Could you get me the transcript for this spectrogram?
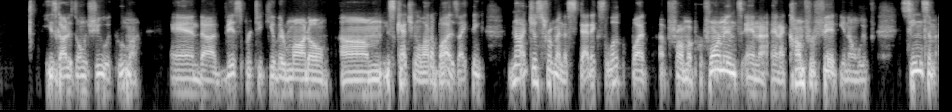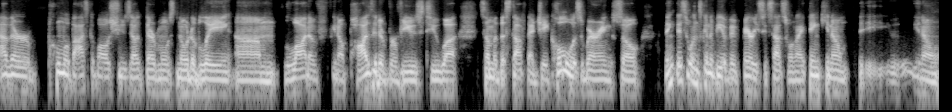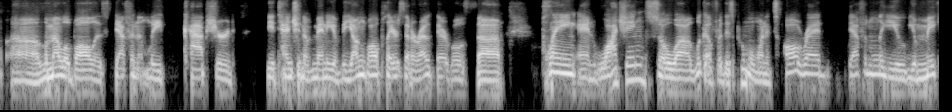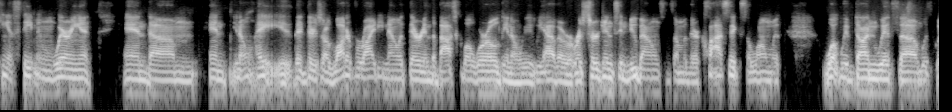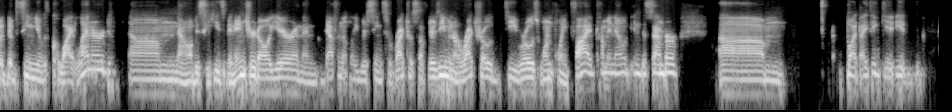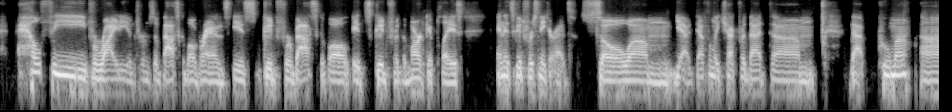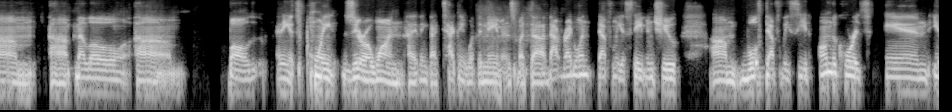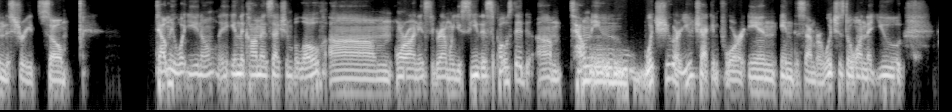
he's got his own shoe with Puma. And uh, this particular model um, is catching a lot of buzz. I think not just from an aesthetics look, but uh, from a performance and a, and a comfort fit. You know, we've seen some other Puma basketball shoes out there, most notably um, a lot of you know positive reviews to uh, some of the stuff that J. Cole was wearing. So I think this one's going to be a very successful, and I think you know you know uh, LaMelo Ball has definitely captured the attention of many of the young ball players that are out there, both. Uh, playing and watching. So uh, look out for this puma one. It's all red. Definitely you you're making a statement when wearing it and um and you know hey there's a lot of variety now out there in the basketball world you know we, we have a resurgence in new balance and some of their classics along with what we've done with uh, with what they've seen with Kawhi Leonard. Um, now, obviously, he's been injured all year, and then definitely we're seeing some retro stuff. There's even a retro D Rose 1.5 coming out in December. Um, but I think it, it healthy variety in terms of basketball brands is good for basketball. It's good for the marketplace, and it's good for sneakerheads. So um, yeah, definitely check for that um, that Puma um, uh, Melo um, ball. I think it's 0.01. I think that's technically what the name is, but uh, that red one definitely a statement shoe. Um, we'll definitely see it on the courts and in the streets. So tell me what you know in the comment section below um, or on Instagram when you see this posted. Um, tell me which shoe are you checking for in in December? Which is the one that you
